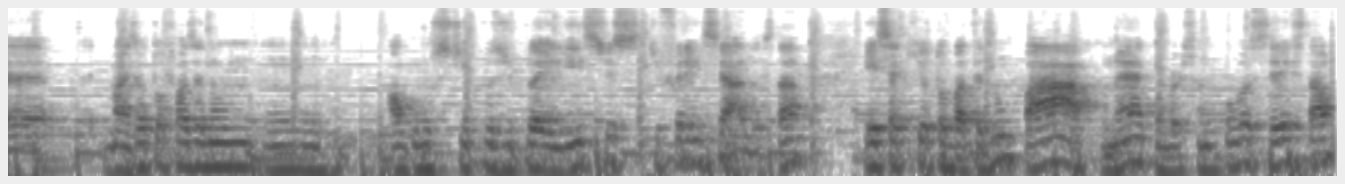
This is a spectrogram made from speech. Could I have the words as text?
é, mas eu estou fazendo um, um, alguns tipos de playlists diferenciadas, tá? Esse aqui eu estou batendo um papo, né, conversando com vocês e tal,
